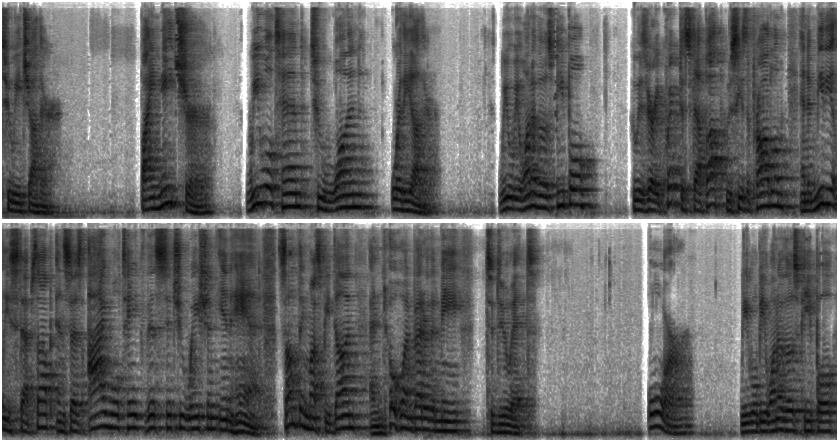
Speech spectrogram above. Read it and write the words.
to each other. By nature, we will tend to one or the other. We will be one of those people who is very quick to step up, who sees a problem and immediately steps up and says, I will take this situation in hand. Something must be done, and no one better than me to do it. Or we will be one of those people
